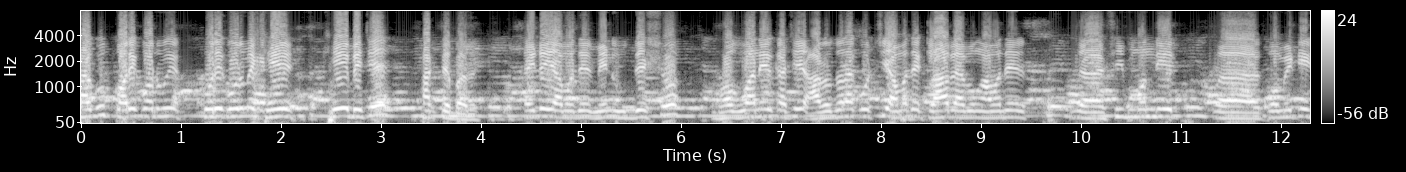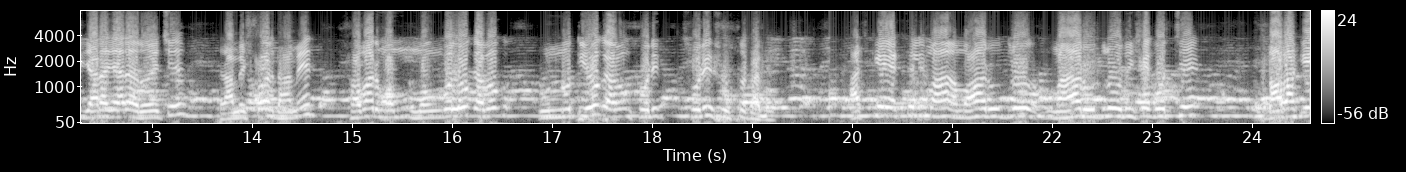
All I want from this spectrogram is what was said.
থাকুক, করে কর্মে করে কর্মে খেয়ে খেয়ে বেঁচে থাকতে পারে। এটাই আমাদের মেন উদ্দেশ্য। ভগবানের কাছে আরাধনা করছি আমাদের ক্লাব এবং আমাদের শিব মন্দির কমিটি যারা যারা রয়েছে, রামেশ্বর ধামের, সবার মঙ্গল হোক এবং উন্নতি হোক এবং শরীর শরীর সুস্থ থাকুক। আজকে অ্যাকচুয়ালি মহারুদ্র মহারুদ্র অভিষেক হচ্ছে। বাবাকে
